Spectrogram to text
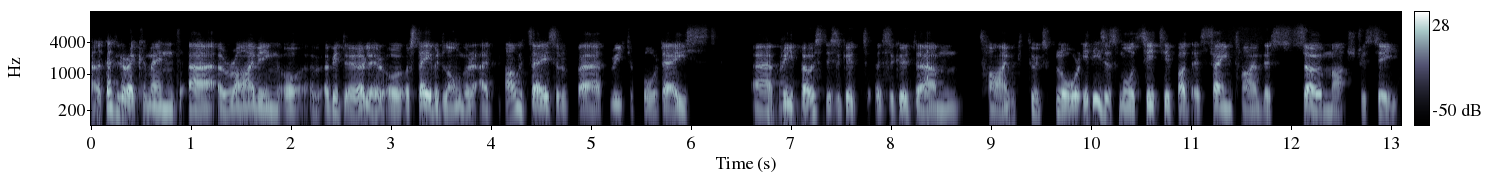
I would definitely recommend uh, arriving or a bit earlier or, or, stay a bit longer. I, I would say sort of uh, three to four days uh, pre-post is a good is a good um, time to explore. It is a small city, but at the same time, there's so much to see.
